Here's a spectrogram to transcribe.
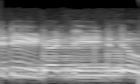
dee dee dee dee do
